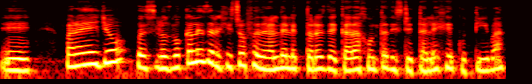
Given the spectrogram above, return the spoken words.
Eh, para ello, pues los vocales del Registro Federal de Electores de cada Junta Distrital Ejecutiva,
